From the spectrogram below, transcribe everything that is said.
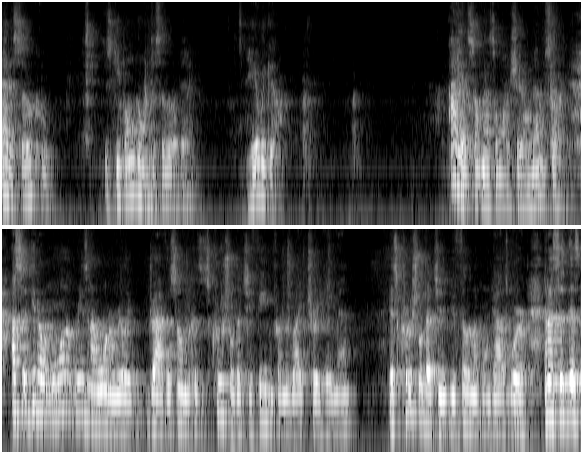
That is so cool. Just keep on going just a little bit. Here we go. I had something else I want to share on that. I'm sorry. I said, you know, the one reason I want to really drive this home because it's crucial that you're feeding from the right tree. Amen. It's crucial that you, you're filling up on God's word. And I said this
